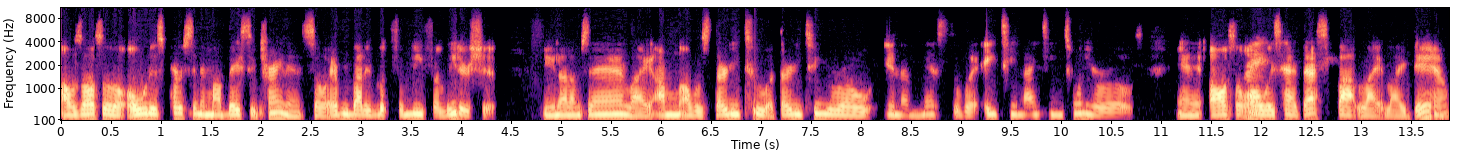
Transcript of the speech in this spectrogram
I was also the oldest person in my basic training. So everybody looked for me for leadership. You know what I'm saying? Like I'm I was 32, a 32 year old in the midst of what 18, 19, 20 year olds. And also right. always had that spotlight, like, damn,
